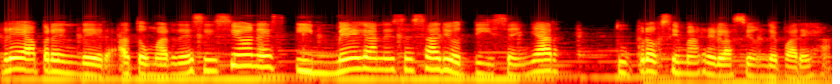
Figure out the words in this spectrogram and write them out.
reaprender a tomar decisiones y mega necesario diseñar tu próxima relación de pareja.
